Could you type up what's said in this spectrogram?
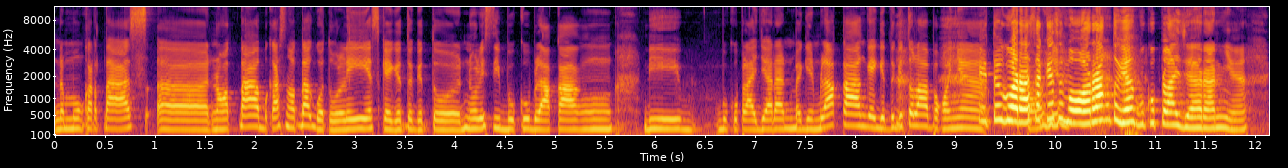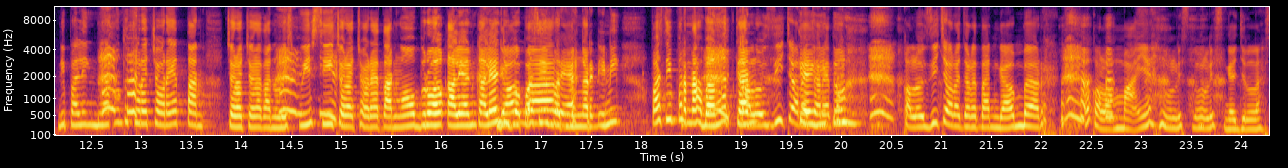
nemu kertas eh, nota bekas nota gue tulis kayak gitu-gitu. Nulis di buku belakang di buku pelajaran bagian belakang kayak gitu gitulah pokoknya. Itu gua rasa kayak semua orang tuh ya buku pelajarannya. Di paling belakang tuh coret-coretan. Coret-coretan nulis puisi coret-coretan ngobrol. Kalian-kalian juga Gambar, pasti ya. buat dengerin ini pasti pernah banget kan? Kalau Zi kayak coret-coretan gitu kalau Zi coret-coretan gambar. Kalau emaknya nulis-nulis nggak jelas.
